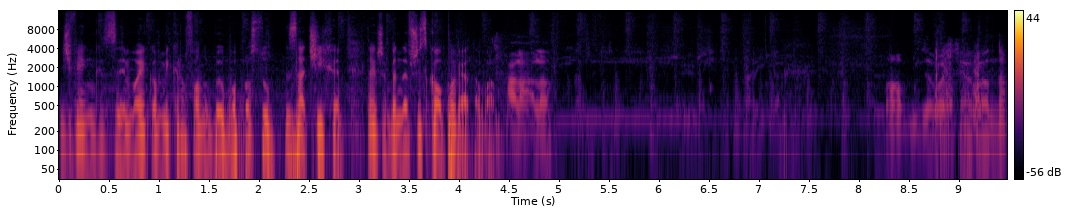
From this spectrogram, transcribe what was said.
dźwięk z mojego mikrofonu, był po prostu za cichy, także będę wszystko opowiadał wam. Halo, halo. No, widzę właśnie, oglądam.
